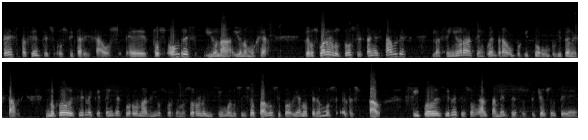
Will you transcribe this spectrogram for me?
tres pacientes hospitalizados, eh, dos hombres y una y una mujer, de los cuales los dos están estables, la señora se encuentra un poquito un poquito inestable. No puedo decirle que tenga coronavirus porque nosotros le hicimos los hisopagos y todavía no tenemos el resultado. Sí puedo decirle que son altamente sospechosos de,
